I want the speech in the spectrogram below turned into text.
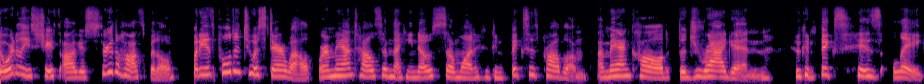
The orderlies chase August through the hospital, but he is pulled into a stairwell where a man tells him that he knows someone who can fix his problem. A man called the Dragon, who can fix his leg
